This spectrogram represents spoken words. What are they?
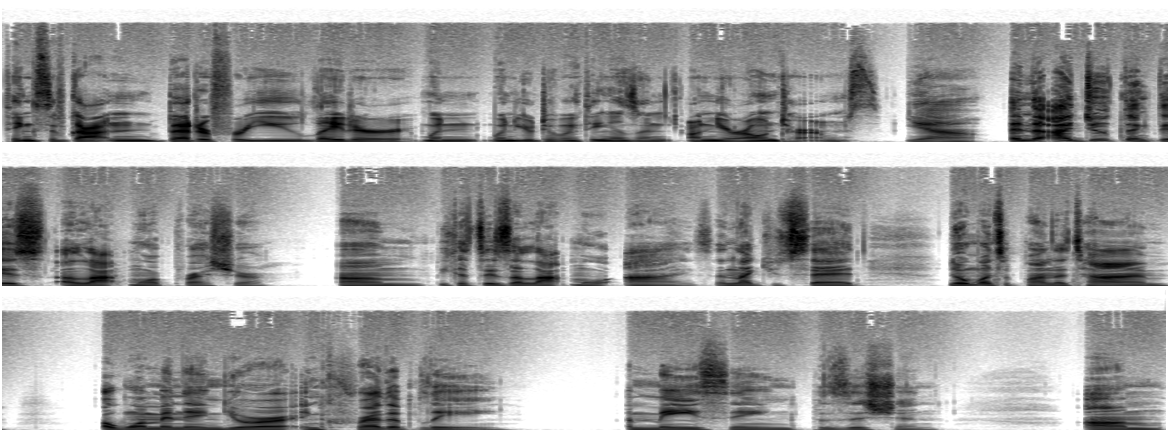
things have gotten better for you later when when you're doing things on, on your own terms Yeah. And I do think there's a lot more pressure um, because there's a lot more eyes. And like you said, you know, once upon a time, a woman in your incredibly amazing position um,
